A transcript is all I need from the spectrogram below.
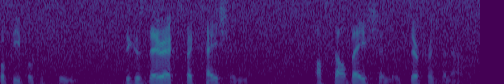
for people to see because their expectations of salvation is different than ours.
